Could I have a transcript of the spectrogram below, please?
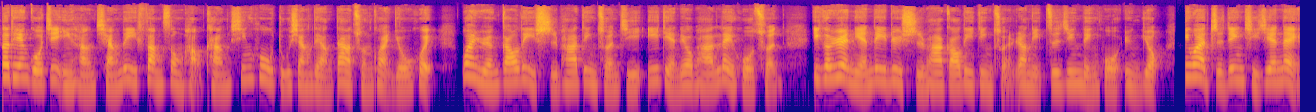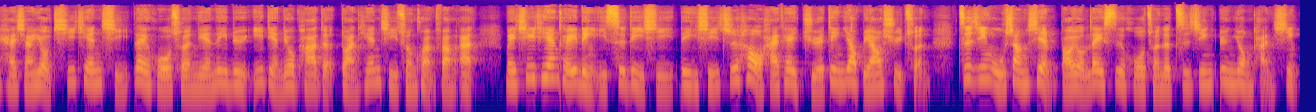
乐天国际银行强力放送好康，新户独享两大存款优惠：万元高利十趴定存及一点六趴类活存，一个月年利率十趴高利定存，让你资金灵活运用。另外，指定期间内还享有七天期类活存年利率一点六趴的短天期存款方案，每七天可以领一次利息，领息之后还可以决定要不要续存，资金无上限，保有类似活存的资金运用弹性，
